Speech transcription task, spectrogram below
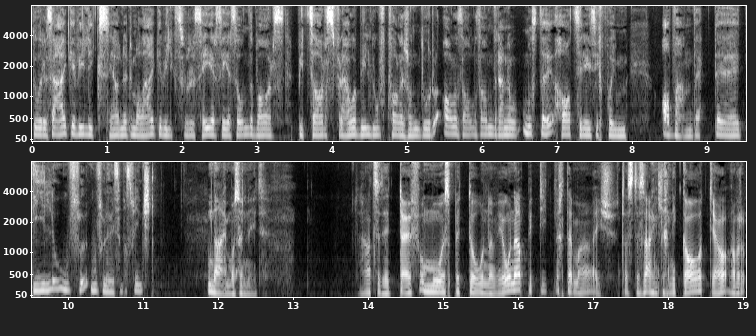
durch ein eigenwilliges, ja nicht einmal eigenwilliges, durch ein sehr, sehr sonderbares, bizarres Frauenbild aufgefallen ist und durch alles, alles andere auch noch muss der HCD sich von ihm abwenden, den Deal auf, auflösen. Was findest du? Nein, muss er nicht. Der HCD darf und muss betonen, wie unappetitlich der Mann ist. Dass das eigentlich nicht geht, ja, aber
